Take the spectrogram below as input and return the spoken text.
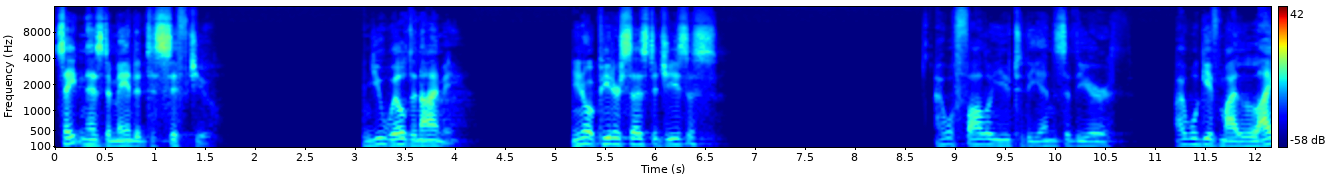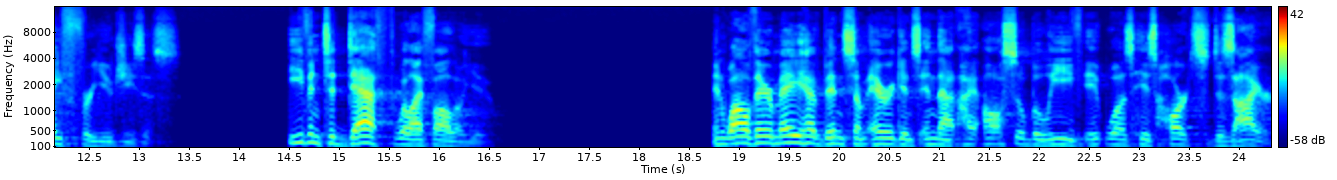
Satan has demanded to sift you, and you will deny me. You know what Peter says to Jesus? I will follow you to the ends of the earth. I will give my life for you, Jesus. Even to death will I follow you. And while there may have been some arrogance in that, I also believe it was his heart's desire.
